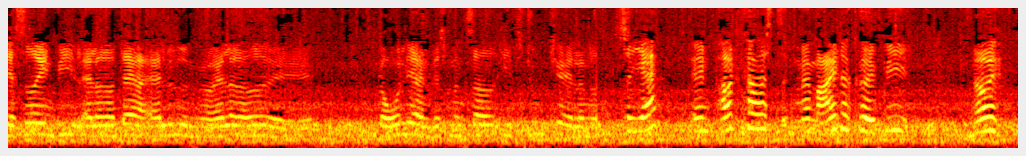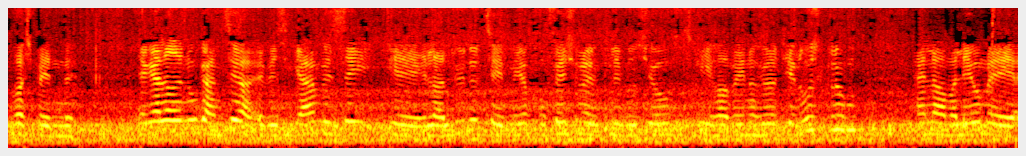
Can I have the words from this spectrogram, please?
Jeg sidder i en bil, allerede der er lyden jo allerede øh, dårligere, end hvis man sad i et studie eller noget. Så ja, en podcast med mig, der kører i bil. Nøj, hvor spændende. Jeg kan allerede nu garantere, at hvis I gerne vil se øh, eller lytte til et mere professionelt klippet show, så skal I hoppe ind og høre Diagnoseklubben. Handler om at leve med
